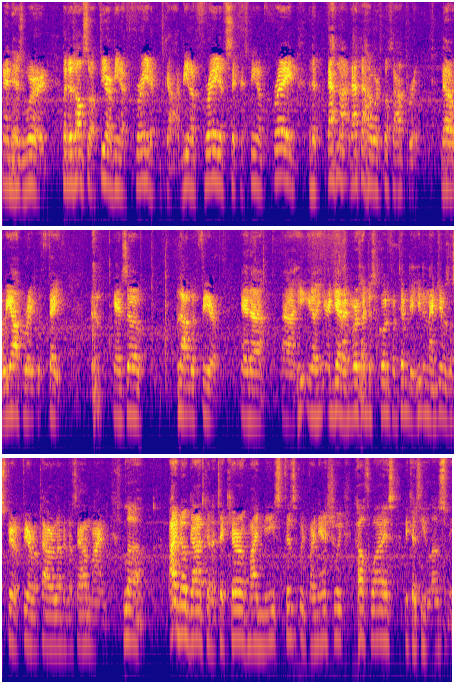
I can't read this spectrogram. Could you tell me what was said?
and His Word. But there's also a fear of being afraid of God, being afraid of sickness, being afraid that that's not that's not how we're supposed to operate. No, we operate with faith, and so not with fear. And uh, uh, he, you know, again, a verse I just quoted from Timothy, he did not give us a spirit of fear, but power, love, and a sound mind. Love. I know God's going to take care of my needs physically, financially, health wise, because He loves me.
